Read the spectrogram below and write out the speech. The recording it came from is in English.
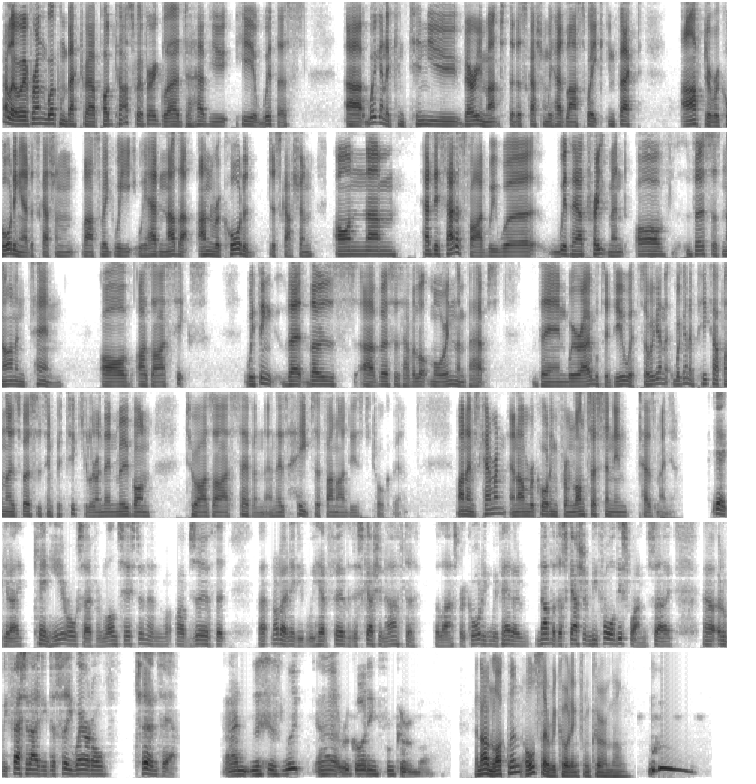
Hello, everyone. Welcome back to our podcast. We're very glad to have you here with us. Uh, we're going to continue very much the discussion we had last week. In fact, after recording our discussion last week, we, we had another unrecorded discussion on um, how dissatisfied we were with our treatment of verses 9 and 10 of Isaiah 6. We think that those uh, verses have a lot more in them, perhaps, than we are able to deal with. So we're gonna we're gonna pick up on those verses in particular, and then move on to Isaiah seven. And there's heaps of fun ideas to talk about. My name's Cameron, and I'm recording from Launceston in Tasmania. Yeah, g'day. Ken here, also from Launceston, and I observed that uh, not only did we have further discussion after the last recording, we've had another discussion before this one. So uh, it'll be fascinating to see where it all turns out. And this is Luke uh, recording from Cooranbong. And I'm Lachlan, also recording from Cooranbong.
